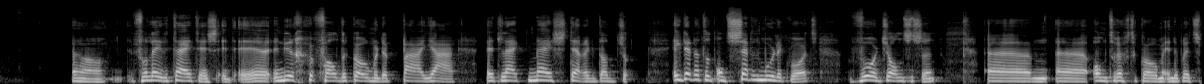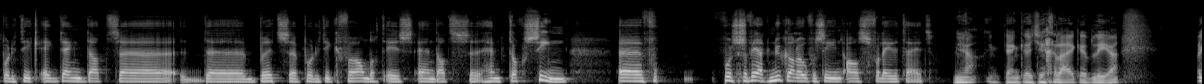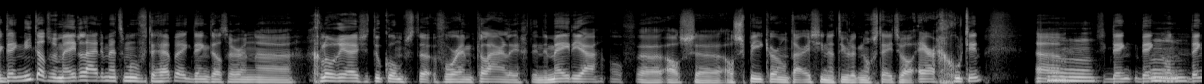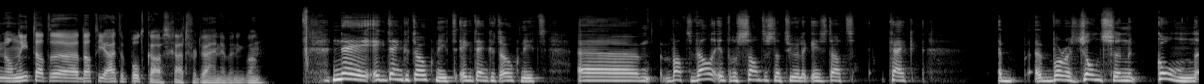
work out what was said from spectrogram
uh, verleden tijd is, uh, in ieder geval de komende paar jaar. Het lijkt mij sterk dat. Ik denk dat het ontzettend moeilijk wordt voor Johnson uh, om terug te komen in de Britse politiek. Ik denk dat de Britse politiek veranderd is en dat ze hem toch zien. Voor, voor zover ik nu kan overzien als verleden tijd. Ja, ik denk dat je gelijk hebt, Lia. Ik denk niet dat we medelijden met hem hoeven te hebben. Ik denk dat er een uh, glorieuze toekomst uh, voor hem klaar ligt in de media of uh, als, als speaker. Want daar is hij natuurlijk nog steeds wel erg goed in. Mm. Dus ik denk, denk, mm. nog, denk nog niet dat, dat hij uit de podcast gaat verdwijnen, ben ik bang. Nee, ik denk het ook niet. Ik denk het ook niet. wat wel interessant is natuurlijk, is dat, kijk, Boris Johnson kon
